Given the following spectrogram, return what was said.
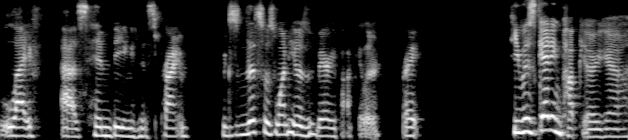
life as him being in his prime because this was when he was very popular right? He was getting popular yeah.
